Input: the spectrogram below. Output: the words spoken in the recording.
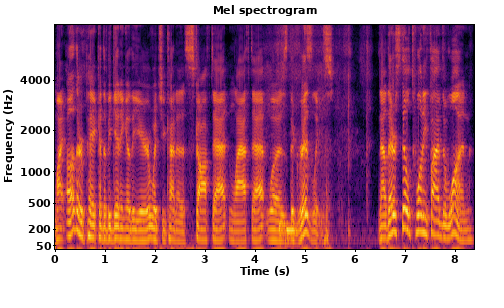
My other pick at the beginning of the year, which you kind of scoffed at and laughed at, was the Grizzlies. Now they're still 25 to 1,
